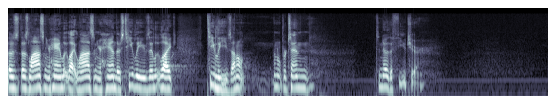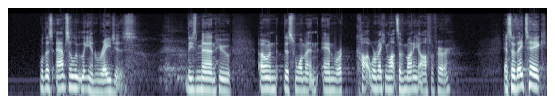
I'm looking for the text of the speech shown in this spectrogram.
Those, those lines in your hand look like lines in your hand. Those tea leaves, they look like tea leaves. I don't, I don't pretend to know the future. Well, this absolutely enrages these men who owned this woman and were, caught, were making lots of money off of her. And so they take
